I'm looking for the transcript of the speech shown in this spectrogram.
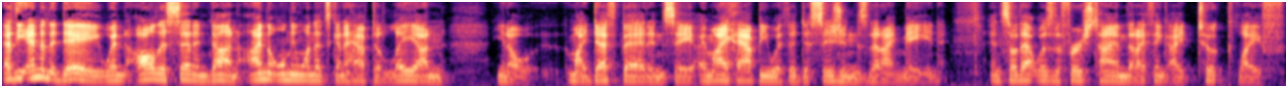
At the end of the day, when all is said and done, I'm the only one that's going to have to lay on, you know, my deathbed and say, am I happy with the decisions that I made? And so that was the first time that I think I took life,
